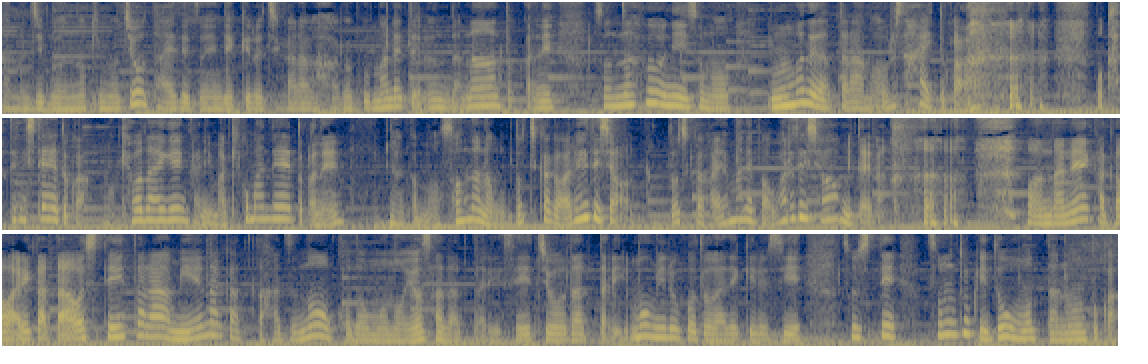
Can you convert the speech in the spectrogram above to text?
あの自分の気持ちを大切にできる力が育まれてるんだなとかね。そんな風にその今までだったら、まあ、うるさいとか もう勝手にしてとかもう兄弟喧嘩に巻き込まんでとかね。なんかもうそんなのどっちかが悪いでしょ。どっちかが謝れば終わるでしょ。みたいな。こんなね関わり方をしていたら見えなかったはずの子どもの良さだったり成長だったりも見ることができるしそしてその時どう思ったのとか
